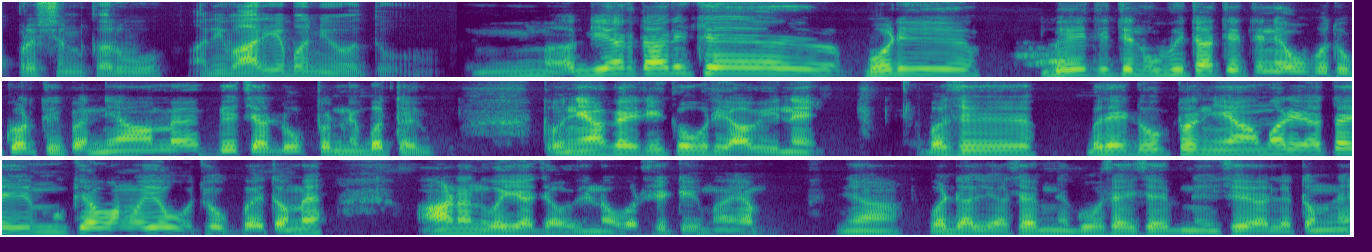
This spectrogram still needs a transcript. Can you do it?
ઓપરેશન કરવું અનિવાર્ય બન્યું હતું. અગિયાર તારીખે ઘોડી બે રીતે ઊભી થતી હતી ને એવું બધું કરતી, પણ ત્યાં અમે બે ચાર ડૉક્ટરને બતાવ્યું. તો ત્યાં કાંઈ રિકવરી આવી નહીં. પછી બધા ડૉક્ટર ત્યાં અમારે હતા એમનું કહેવાનું એવું છું ભાઈ તમે આણંદ વયા જાઓ યુનિવર્સિટીમાં એમ. ત્યાં વડાલિયા સાહેબને, ગોસાઈ સાહેબની છે, એટલે તમને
